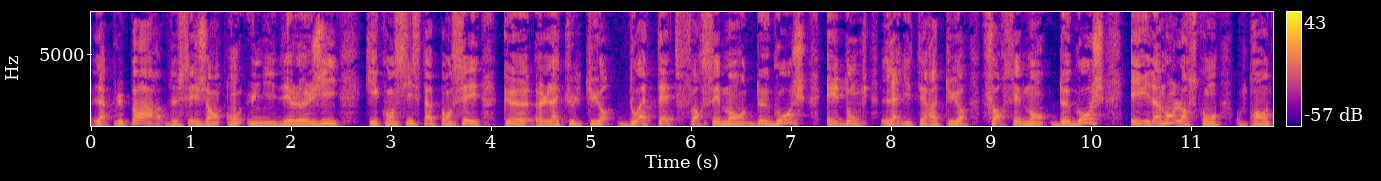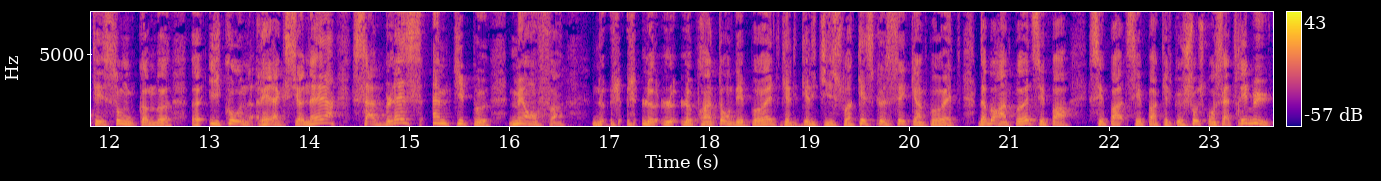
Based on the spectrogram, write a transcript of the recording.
la plupart de ces gens ont une idéologie qui consiste à penser que euh, la culture doit être forcément de gauche et donc la littérature forcément de gauche, évidemment lorsqu'on prend Tesson comme euh, icône réactionnaire, ça blesse un petit peu. Mais enfin, le, le, printemps des poètes, quel qu'il soit, qu'est-ce que c'est qu'un poète? D'abord, un poète, c'est pas, c'est pas, c'est pas quelque chose qu'on s'attribue.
